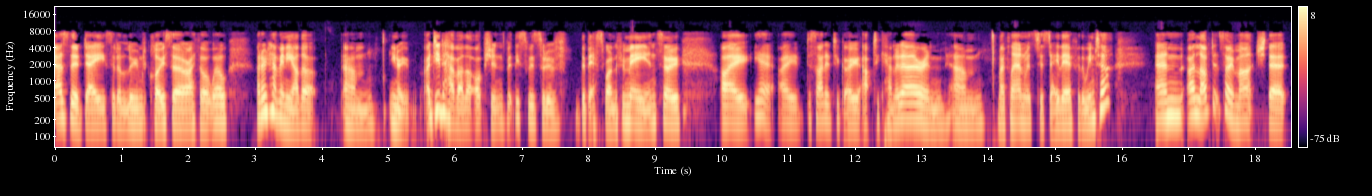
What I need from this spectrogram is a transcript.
as the day sort of loomed closer, I thought, well, I don't have any other. Um, you know, I did have other options, but this was sort of the best one for me. And so I, yeah, I decided to go up to Canada, and um, my plan was to stay there for the winter. And I loved it so much that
